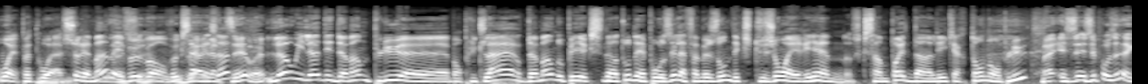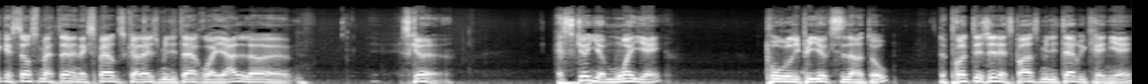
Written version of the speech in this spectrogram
Ouais, peut ouais, assurément, mais veut, bon, veut que ça résonne. Là où il a des demandes plus, euh, bon, plus claires, demande aux pays occidentaux d'imposer la fameuse zone d'exclusion aérienne, ce qui semble pas être dans les cartons non plus. Ben, j'ai posé la question ce matin à un expert du Collège militaire royal. Là, euh, est-ce que, est-ce qu'il y a moyen pour les pays occidentaux de protéger l'espace militaire ukrainien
